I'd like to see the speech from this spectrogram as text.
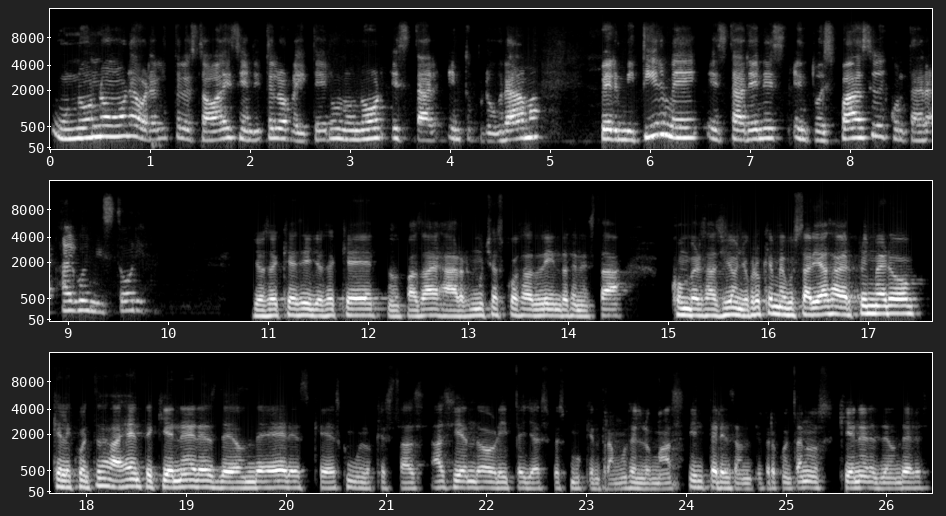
un honor, ahora te lo estaba diciendo y te lo reitero, un honor estar en tu programa, permitirme estar en, en tu espacio y contar algo de mi historia. Yo sé que sí, yo sé que nos vas a dejar muchas cosas lindas en esta conversación. Yo creo que me gustaría saber primero que le cuentes a la gente quién eres, de dónde eres, qué es como lo que estás haciendo ahorita y ya después como que entramos en lo más interesante. Pero cuéntanos quién eres, de dónde eres.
